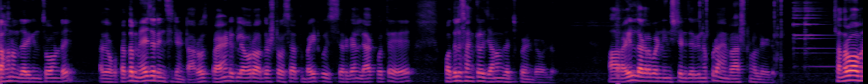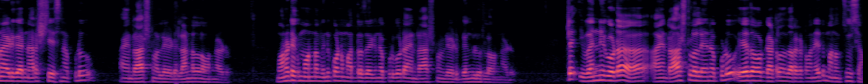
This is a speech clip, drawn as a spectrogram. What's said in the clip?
దహనం జరిగింది చూడండి. అది ఒక పెద్ద మేజర్ ఇన్సిడెంట్. ఆ రోజు ప్రయాణికులు ఎవరో అదృష్టవశాత్తు బయటకు వచ్చేసారు కానీ లేకపోతే పదుల సంఖ్యలో జనం చచ్చిపోయి ఉండేవాళ్ళు. ఆ రైలు తగలబడిన ఇన్సిడెంట్ జరిగినప్పుడు ఆయన రాష్ట్రంలో లేడు. చంద్రబాబు నాయుడు గారిని అరెస్ట్ చేసినప్పుడు ఆయన రాష్ట్రంలో లేడు లండన్లో ఉన్నాడు. మొన్నటికి మొన్న వినుకొండ మర్డర్ జరిగినప్పుడు కూడా ఆయన రాష్ట్రంలో లేడు బెంగళూరులో ఉన్నాడు. అంటే ఇవన్నీ కూడా ఆయన రాష్ట్రంలో లేనప్పుడు ఏదో ఒక ఘటన జరగటం అనేది మనం చూసాం.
